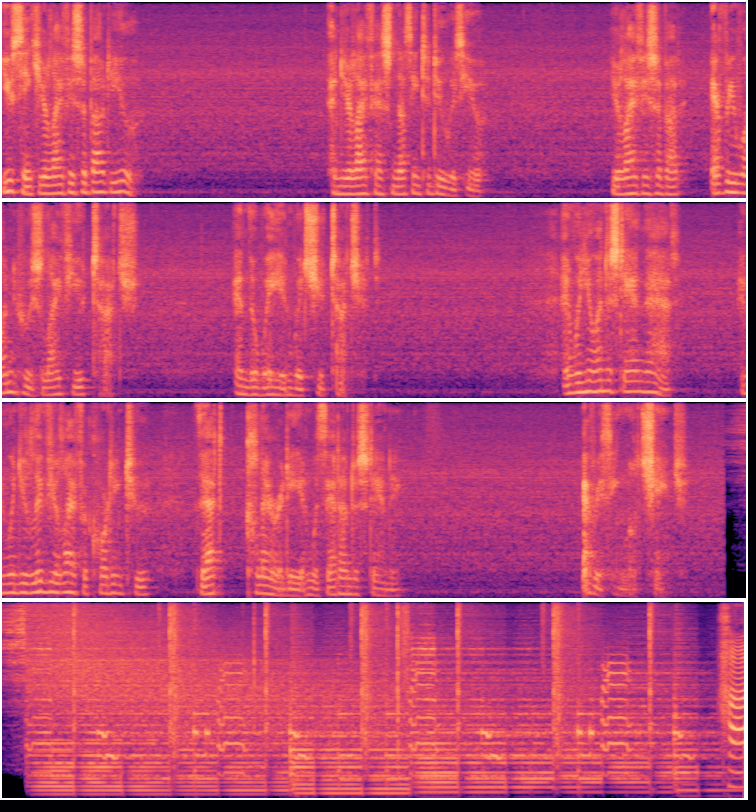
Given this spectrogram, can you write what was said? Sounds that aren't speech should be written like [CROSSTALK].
You think your life is about you. And your life has nothing to do with you. Your life is about everyone whose life you touch and the way in which you touch it. And when you understand that, and when you live your life according to that clarity and with that understanding, everything will change.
